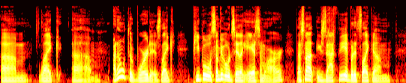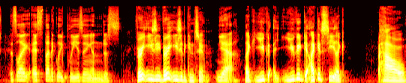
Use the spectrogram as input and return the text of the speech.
um, like um, I don't know what the word is. Like people, some people would say like ASMR. That's not exactly it, but it's like um, it's like aesthetically pleasing and just very easy, very easy to consume. Yeah, like you you could get, I could see like how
